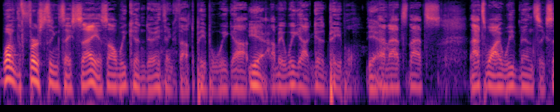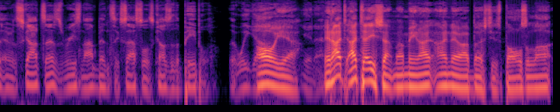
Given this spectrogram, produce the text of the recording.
one of the first things they say is, "Oh, we couldn't do anything without the people we got." Yeah. I mean, we got good people. Yeah. and that's that's that's why we've been successful. Scott says the reason I've been successful is because of the people that we got. Oh yeah, You know. and I, I tell you something. I mean, I, I know I bust his balls a lot.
